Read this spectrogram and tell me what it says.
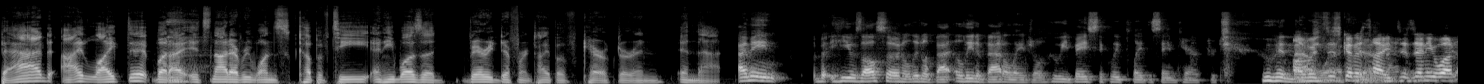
bad. I liked it, but I, it's not everyone's cup of tea. And he was a very different type of character in in that. I mean, but he was also in a little bat, Alita Battle Angel, who he basically played the same character too. In I was one, just going to feel say, does anyone?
